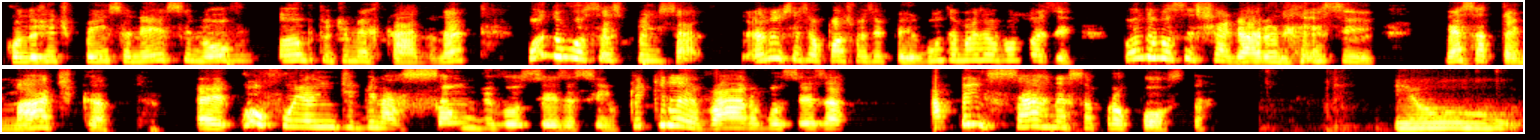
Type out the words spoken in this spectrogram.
quando a gente pensa nesse novo âmbito de mercado. Né? Quando vocês pensar, eu não sei se eu posso fazer pergunta, mas eu vou fazer. Quando vocês chegaram nesse, nessa temática, é, qual foi a indignação de vocês? assim? O que, que levaram vocês a, a pensar nessa proposta? Eu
